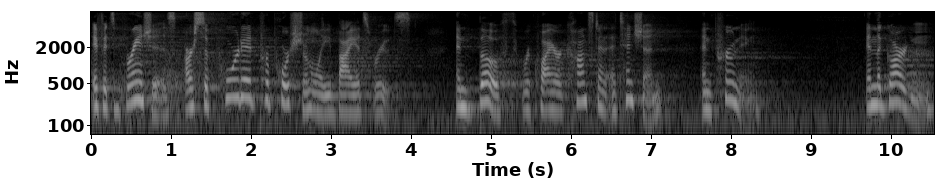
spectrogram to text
if its branches are supported proportionally by its roots, and both require constant attention and pruning. In the garden,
